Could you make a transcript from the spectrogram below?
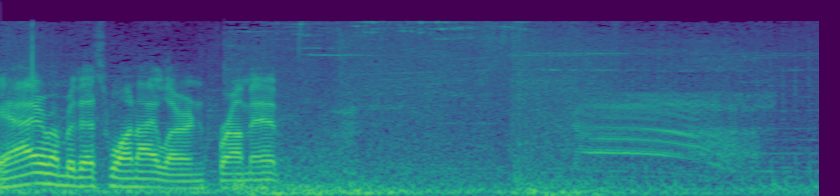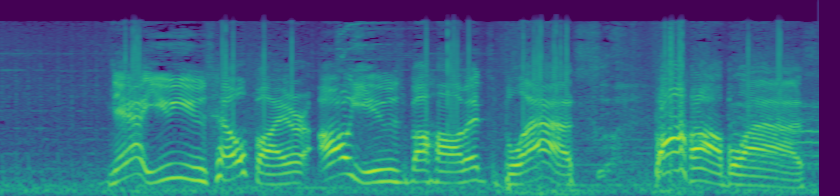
Yeah, I remember this one. I learned from it. Yeah, you use Hellfire. I'll use Bahamut's Blast. Baja Blast.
